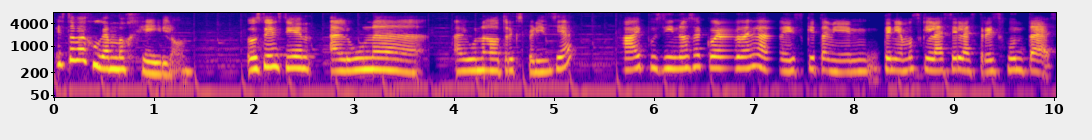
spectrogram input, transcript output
Estaba jugando Halo. ¿Ustedes tienen alguna, alguna otra experiencia? Ay, pues sí, no se acuerdan la vez que también teníamos clase las tres juntas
